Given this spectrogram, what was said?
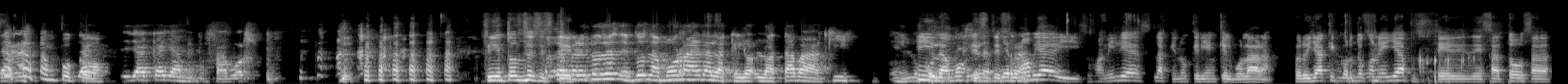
Ya, Un poco. ya, ya cállame, por favor. Sí, entonces, O sea, este, pero entonces, entonces la morra era la que lo, lo ataba aquí. En, la este, su novia y su familia es la que no querían que él volara. Pero ya que cortó con ella, pues se desató, o sea,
